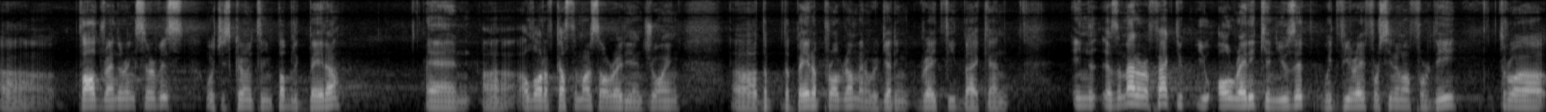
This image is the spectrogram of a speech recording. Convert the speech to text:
uh, cloud rendering service, which is currently in public beta. And uh, a lot of customers are already enjoying uh, the, the, beta program, and we're getting great feedback. And in, as a matter of fact, you, you already can use it with V-Ray for Cinema 4D through a,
